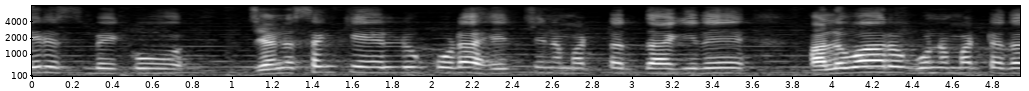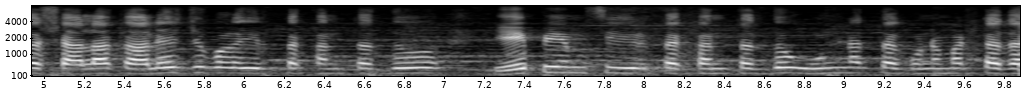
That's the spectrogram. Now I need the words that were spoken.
ಏರಿಸಬೇಕು. ಜನಸಂಖ್ಯೆಯಲ್ಲೂ ಕೂಡ ಹೆಚ್ಚಿನ ಮಟ್ಟದ್ದಾಗಿದೆ. ಹಲವಾರು ಗುಣಮಟ್ಟದ ಶಾಲಾ ಕಾಲೇಜುಗಳು ಇರ್ತಕ್ಕಂಥದ್ದು, ಎ ಪಿ ಎಂ ಸಿ ಇರ್ತಕ್ಕಂಥದ್ದು ಉನ್ನತ ಗುಣಮಟ್ಟದ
